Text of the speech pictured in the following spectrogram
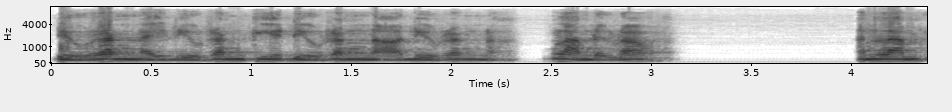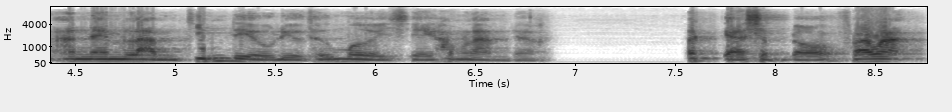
Điều răng này, điều răng kia, điều răng nọ, điều răng nọ. Không làm được đâu. Anh làm anh em làm chín điều, điều thứ 10 sẽ không làm được. Tất cả sụp đổ, phải không ạ?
